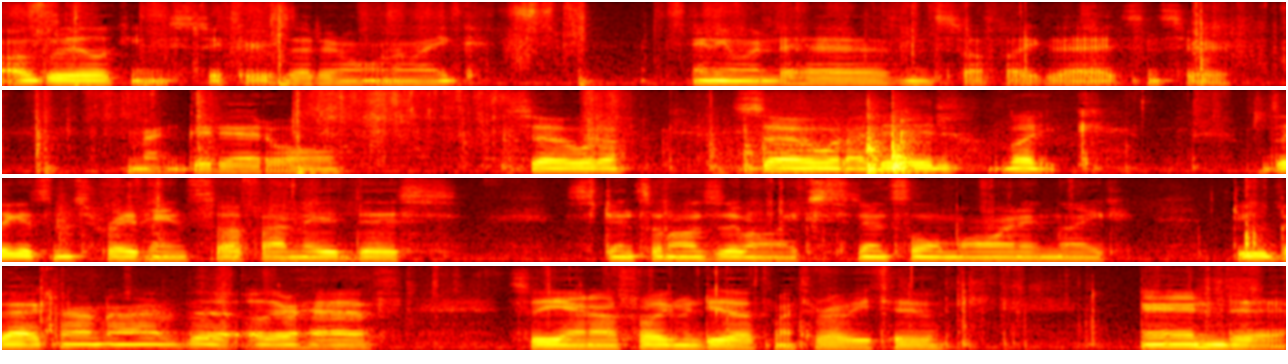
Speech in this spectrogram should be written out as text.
ugly looking stickers that I don't want to like anyone to have and stuff like that since they're not good at all. So what I so what I did like once I get some spray paint stuff I made this stencil on so I want to like stencil them on and like do background I have the other half so yeah and I was probably gonna do that with my throwy too and uh,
